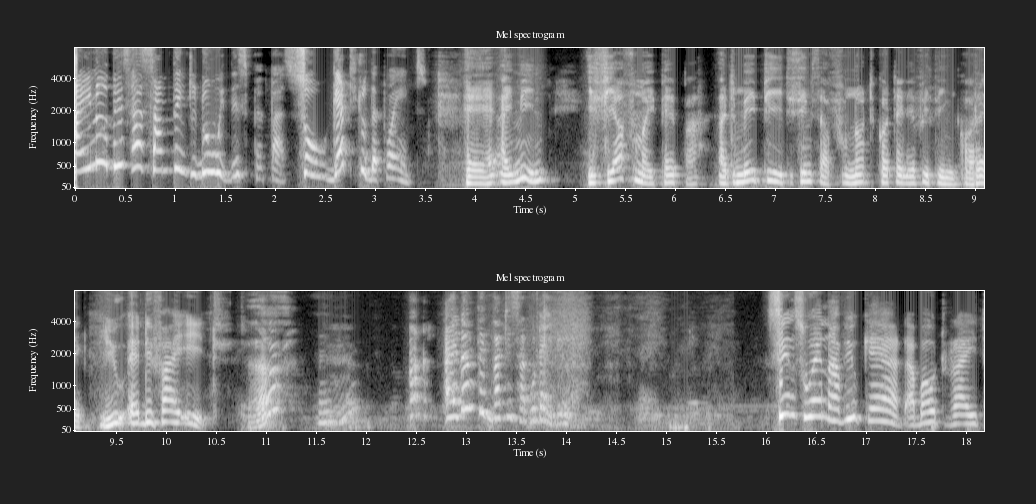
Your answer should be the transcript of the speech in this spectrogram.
I know this has something to do with this paper, so get to the point. Eh, I mean, if you have my paper, and maybe it seems I've not gotten everything correct. You edify it. Huh? I don't think that is a good idea. Since when have you cared about right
